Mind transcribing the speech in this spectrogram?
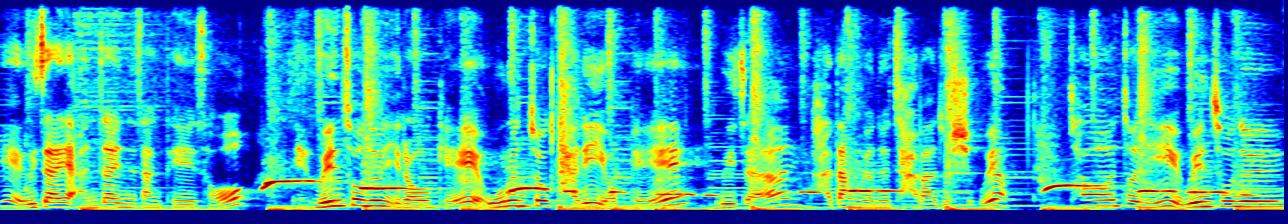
예, 의자에 앉아있는 상태에서 네, 왼손을 이렇게 오른쪽 다리 옆에 의자 바닥면을 잡아주시고요. 천천히 왼손을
